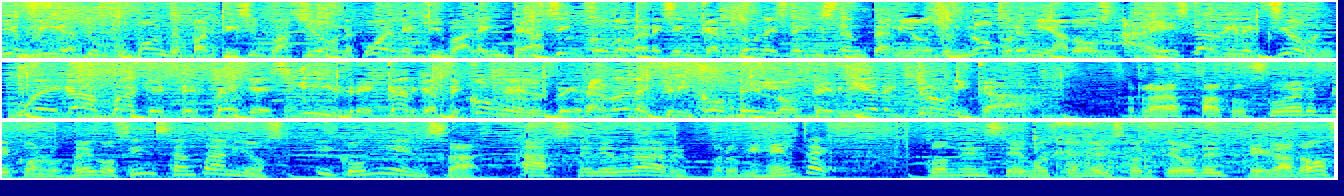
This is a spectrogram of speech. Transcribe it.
y envía tu cupón de participación o el equivalente a 5 dólares en cartones de instantáneos no premiados a esta dirección. Juega para que te pegues y recárgate con el verano eléctrico de Lotería Electrónica. Raspa tu suerte con los juegos instantáneos y comienza a celebrar. Pero mi gente, comencemos con el sorteo del Pega 2.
